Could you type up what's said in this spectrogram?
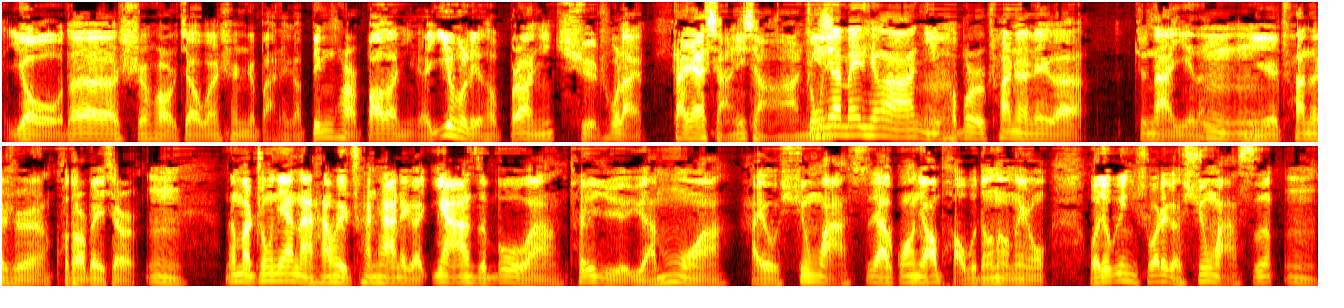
有的时候教官甚至把这个冰块包到你的衣服里头，不让你取出来。大家想一想啊，中间没停啊，嗯你可不是穿着这个军大衣的，嗯嗯你穿的是裤头背心儿。嗯那么中间呢还会穿插这个鸭子步啊、推举原木啊，还有熏瓦斯啊、光脚跑步等等内容。我就跟你说这个熏瓦斯，嗯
